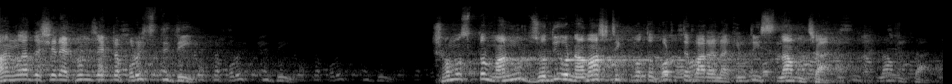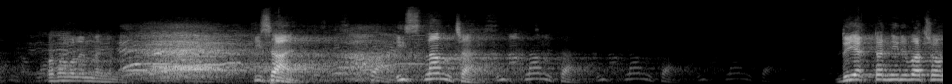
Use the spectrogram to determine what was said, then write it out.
বাংলাদেশের এখন যে একটা পরিস্থিতি, সমস্ত মানুষ যদিও নামাজ ঠিক মতো পড়তে পারে না, কিন্তু ইসলাম চায়। কথা বলেন না কেন? কি চায়? ইসলাম চায়। দুই একটা নির্বাচন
